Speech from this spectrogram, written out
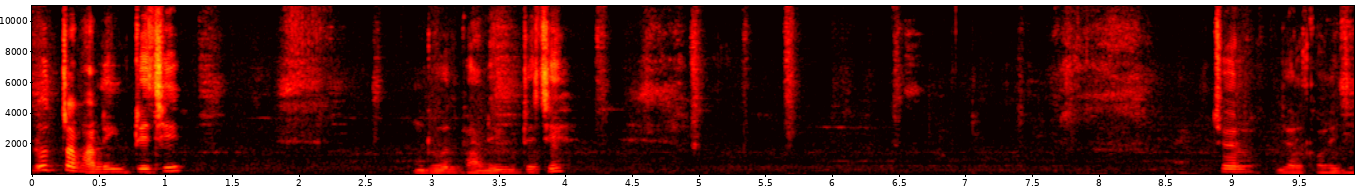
রোদটা ভালোই উঠেছে। রোদ ভালোই উঠেছে। চলো, জল যে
